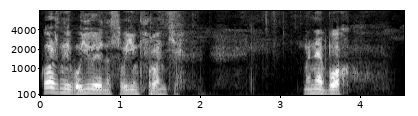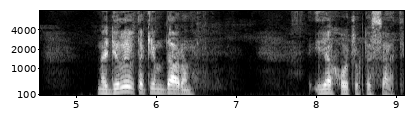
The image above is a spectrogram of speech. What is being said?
Кожний воює на своїм фронті. Мене Бог наділив таким даром, і я хочу писати.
